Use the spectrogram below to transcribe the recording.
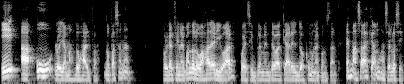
Y a u lo llamas 2 alfa. No pasa nada. Porque al final cuando lo vas a derivar, pues simplemente va a quedar el 2 como una constante. Es más, ¿sabes qué? Vamos a hacerlo así.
